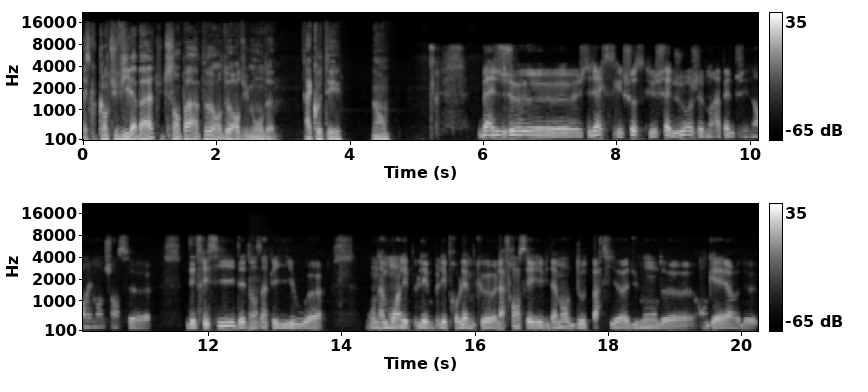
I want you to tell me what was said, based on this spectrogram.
est-ce que quand tu vis là-bas, tu te sens pas un peu en dehors du monde, à côté, non? Ben je, je te dirais que c'est quelque chose que chaque jour, je me rappelle que j'ai énormément de chance euh, d'être ici, d'être dans un pays où euh, on a moins les, problèmes que la France et évidemment d'autres parties euh, du monde en guerre, de,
